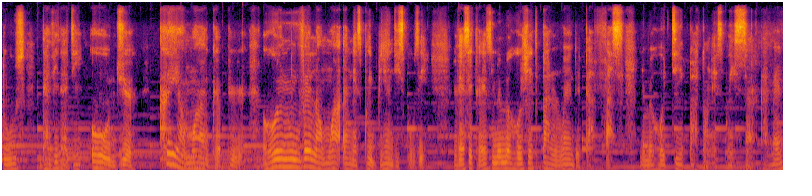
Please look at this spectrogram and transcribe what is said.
12, David a dit, Oh Dieu, crée en moi un cœur pur, renouvelle en moi un esprit bien disposé. Verset 13, ne me rejette pas loin de ta face, ne me retire pas ton Esprit Saint. Amen.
